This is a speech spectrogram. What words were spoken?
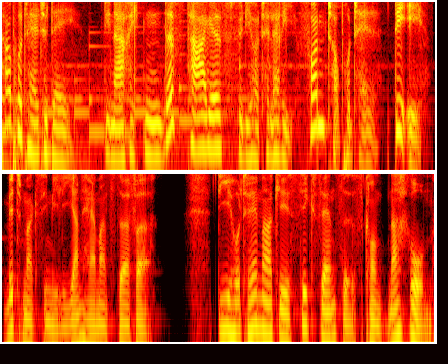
Top Hotel Today. Die Nachrichten des Tages für die Hotellerie von tophotel.de. Mit Maximilian Hermannsdörfer. Die Hotelmarke Six Senses kommt nach Rom.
